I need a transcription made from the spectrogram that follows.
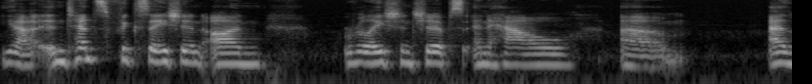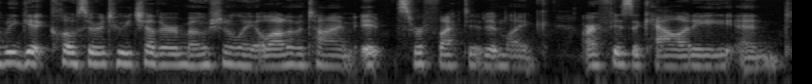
yeah intense fixation on relationships and how um as we get closer to each other emotionally a lot of the time it's reflected in like our physicality and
